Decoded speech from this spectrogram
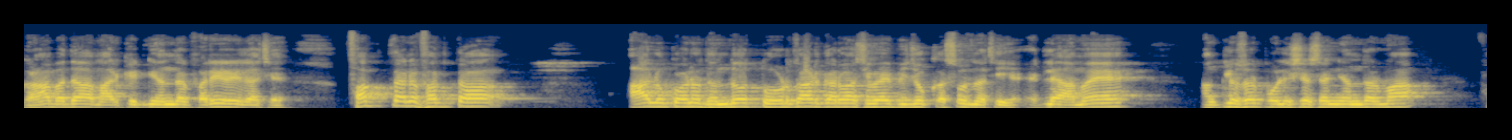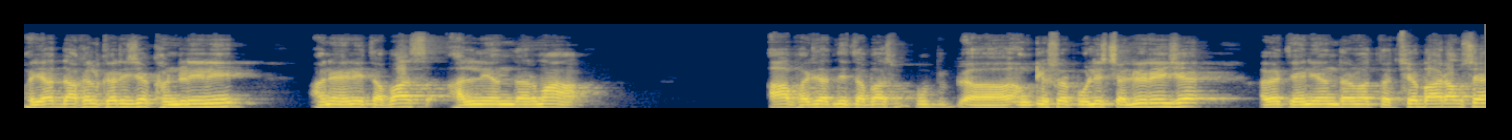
ઘણા બધા માર્કેટની અંદર ફરી રહેલા છે. ફક્ત અને ફક્ત આ લોકોનો ધંધો તોડતાડ કરવા સિવાય બીજું કશું નથી. એટલે અમે અંકલેશ્વર પોલીસ સ્ટેશનની અંદરમાં ફરિયાદ દાખલ કરી છે ખંડણીની અને એની તપાસ હાલની અંદરમાં આ ફરિયાદની તપાસ અંકલેશ્વર પોલીસ ચલાવી રહી છે. હવે તેની અંદરમાં તથ્ય બહાર આવશે.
